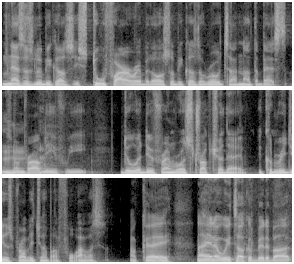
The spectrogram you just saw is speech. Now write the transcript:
necessarily because it's too far away, but also because the roads are not the best. So probably if we do a different road structure there, it could reduce probably to about four hours. Okay. Now, you know, we talk a bit about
